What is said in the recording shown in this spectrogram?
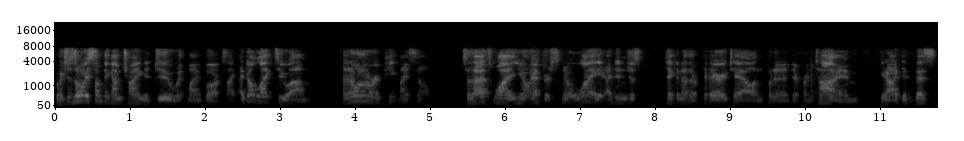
which is always something I'm trying to do with my books. I, I don't like to, um, I don't want to repeat myself. So that's why, you know, after Snow White, I didn't just take another fairy tale and put it in a different time. You know, I did this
